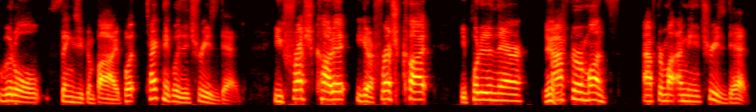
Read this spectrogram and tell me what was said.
little things you can buy but technically the tree is dead you fresh cut it you get a fresh cut you put it in there Yeah. after a month after a month i mean the tree's dead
